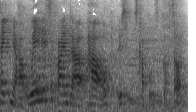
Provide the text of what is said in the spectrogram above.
take me out. We're here to find out how this week's couples have got on.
